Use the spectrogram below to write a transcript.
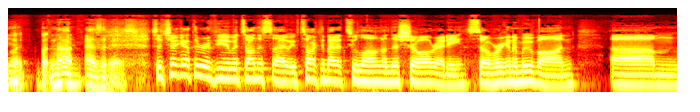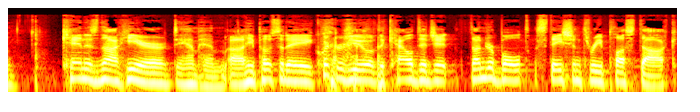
But but not as it is. So check out the review. It's on the site. We've talked about it too long on this show already, so we're going to move on. Um, Ken is not here. Damn him. Uh, he posted a quick review of the CalDigit Thunderbolt Station 3 Plus dock.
